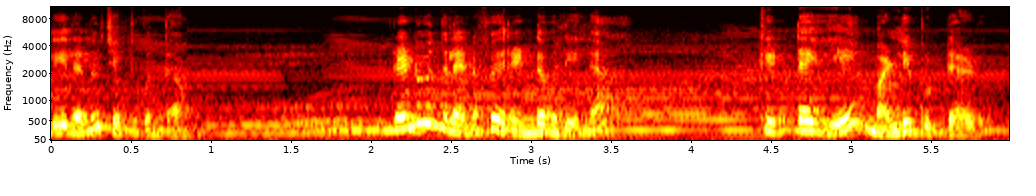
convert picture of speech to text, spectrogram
లీలలు చెప్పుకుందాం. రెండు వందల ఎనభై రెండవ లీల కిట్టయ్యే మళ్ళీ పుట్టాడు.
